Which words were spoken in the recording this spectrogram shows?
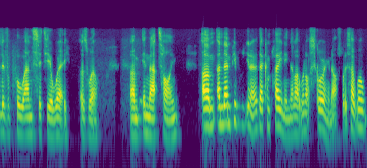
Liverpool and City away as well um, in that time. Um, and then people, you know, they're complaining. They're like, we're not scoring enough. But it's like, well,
